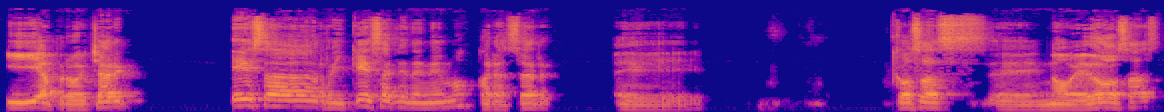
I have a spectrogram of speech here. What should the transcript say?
Y aprovechar esa riqueza que tenemos para hacer eh, cosas eh, novedosas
